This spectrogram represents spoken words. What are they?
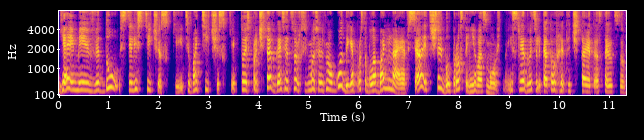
Я имею в виду стилистически, тематически. То есть, прочитав газету 47-47 года, я просто была больная вся. Это читать было просто невозможно. Исследователи, которые это читают и остаются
